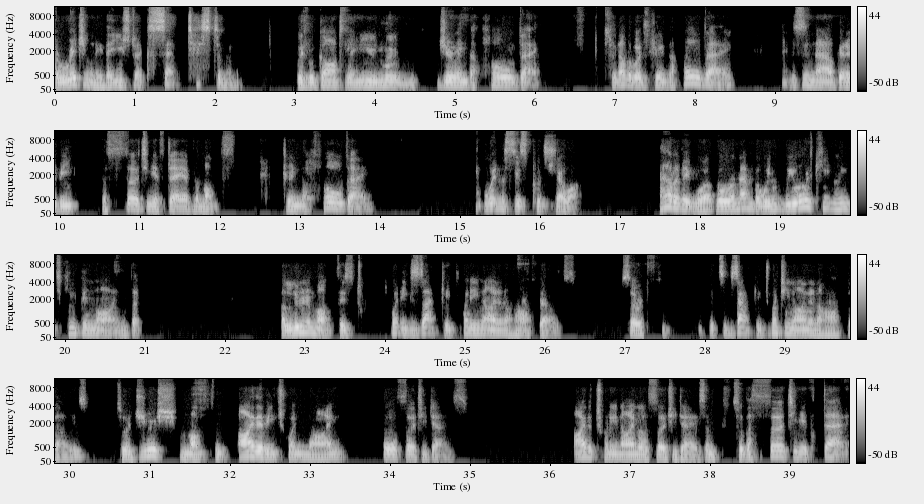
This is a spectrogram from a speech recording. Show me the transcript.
Originally, they used to accept testimony with regard to the new moon during the whole day. So, in other words, during the whole day, this is now going to be the 30th day of the month. During the whole day, witnesses could show up. How did it work? Well, remember, we, we always keep, need to keep in mind that a lunar month is 20, exactly 29 and a half days. So it's, it's exactly 29 and a half days. So a Jewish month can either be 29 or 30 days. Either 29 or 30 days. And so the 30th day,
